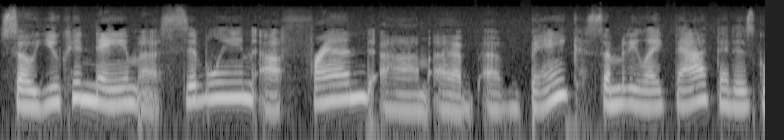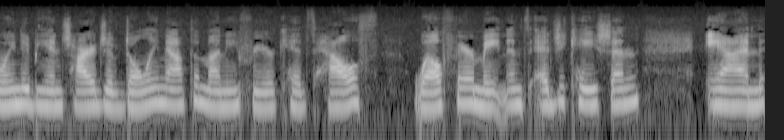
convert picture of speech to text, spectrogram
So you can name a sibling, a friend, um, a, a bank, somebody like that that is going to be in charge of doling out the money for your kids' health, welfare, maintenance, education. And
